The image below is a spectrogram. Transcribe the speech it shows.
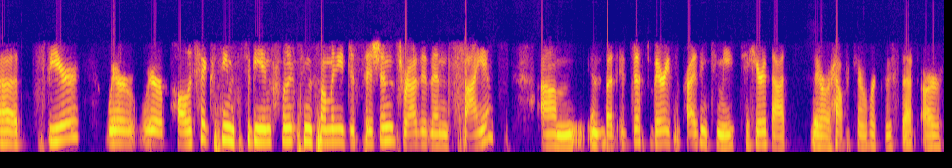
uh, sphere, where where politics seems to be influencing so many decisions rather than science. Um, but it's just very surprising to me to hear that there are healthcare workers that are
